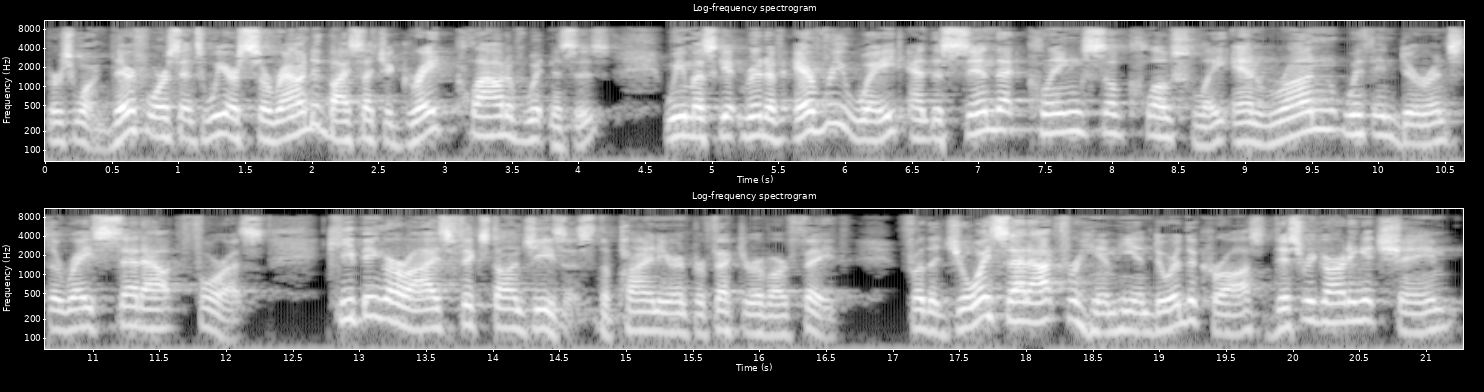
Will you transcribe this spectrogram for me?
Verse 1. Therefore, since we are surrounded by such a great cloud of witnesses, we must get rid of every weight and the sin that clings so closely and run with endurance the race set out for us, keeping our eyes fixed on Jesus, the pioneer and perfecter of our faith for the joy set out for him, he endured the cross, disregarding its shame,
